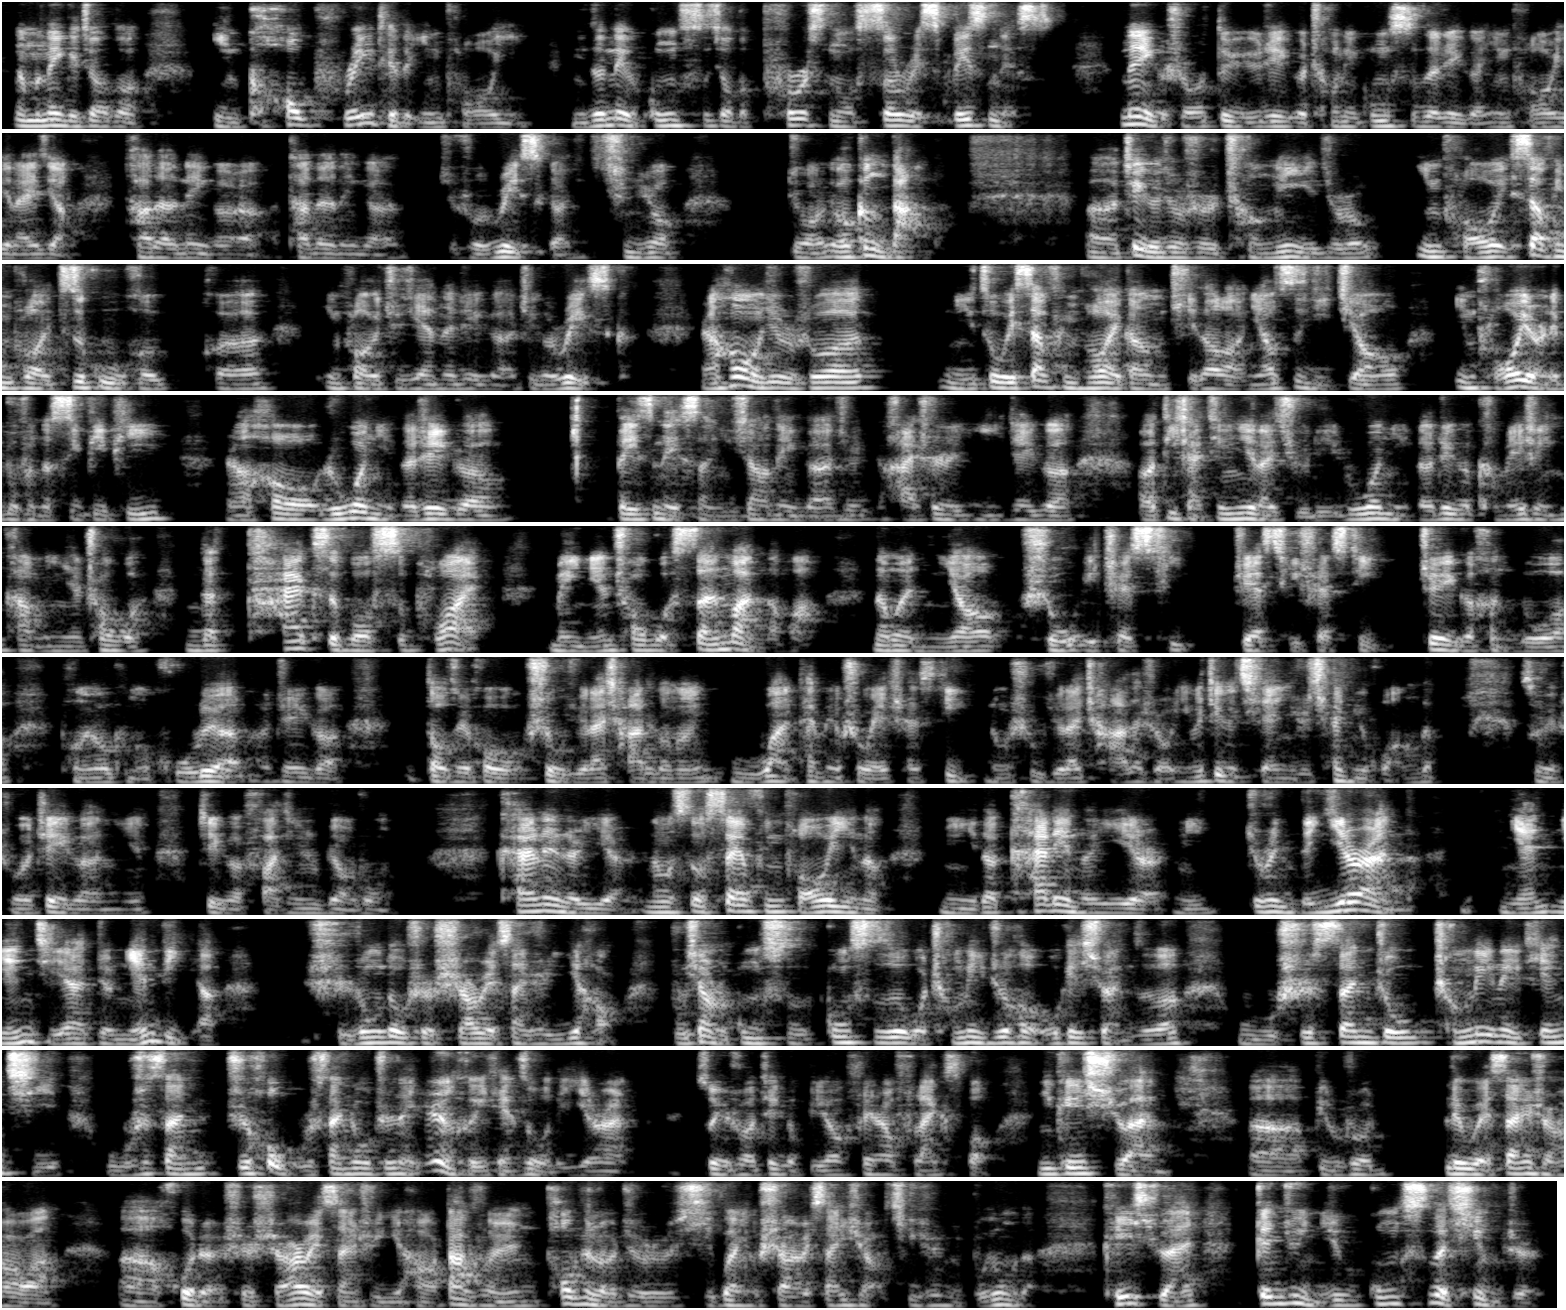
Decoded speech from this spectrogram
那么那个叫做 incorporated employee，你的那个公司叫做 personal service business。那个时候，对于这个成立公司的这个 employee 来讲，他的那个他的那个就是 risk 甚至要就要要更大的。呃，这个就是成立就是 employee self employee 自雇和和 employee 之间的这个这个 risk。然后就是说，你作为 self employee，刚刚我们提到了，你要自己交 employer 那部分的 CPP。然后，如果你的这个 business，你像那个就还是以这个呃地产经济来举例，如果你的这个 commission income 一年超过你的 taxable supply 每年超过三万的话，那么你要收 HST、GST、HST，这个很多朋友可能忽略了。这个到最后税务局来查的，可能五万他没有收 HST，那么税务局来查的时候，因为这个钱你是欠女皇的，所以说这个你这个罚金是比较重。Calendar year，那么 so self-employee 呢，你的 calendar year，你就是你的 year end 年年节就年底啊。始终都是十二月三十一号，不像是公司。公司我成立之后，我可以选择五十三周，成立那天起五十三之后五十三周之内任何一天做我的 year end。所以说这个比较非常 flexible，你可以选，呃，比如说六月三十号啊，呃，或者是十二月三十一号。大部分人 popular 就是习惯用十二月三十号，其实你不用的，可以选根据你这个公司的性质，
